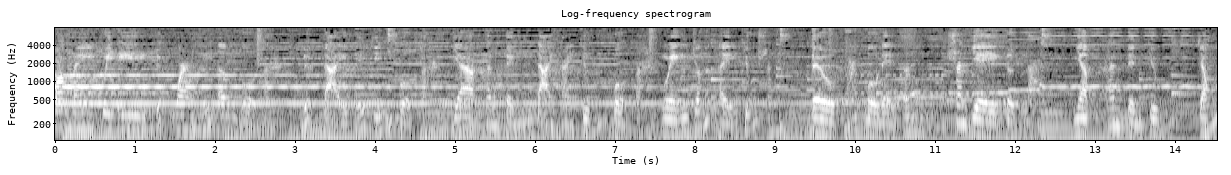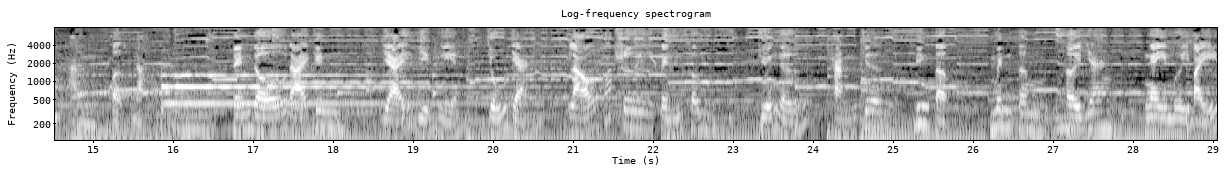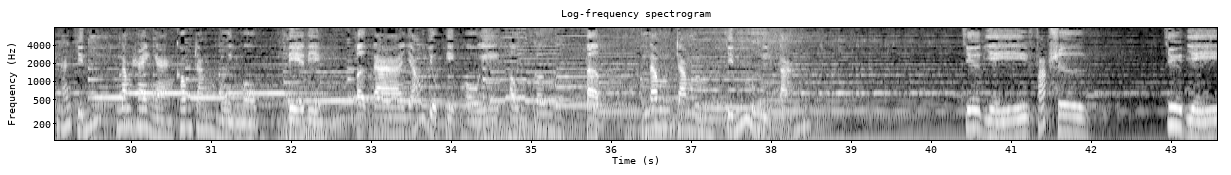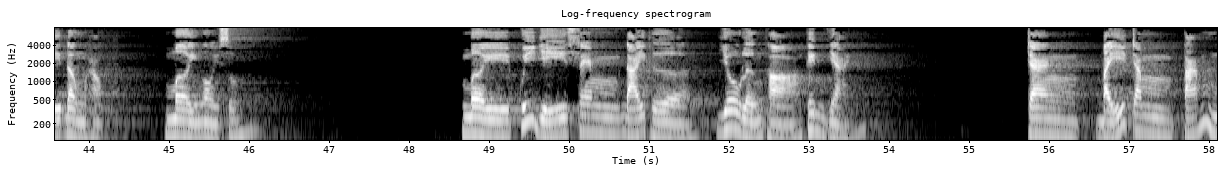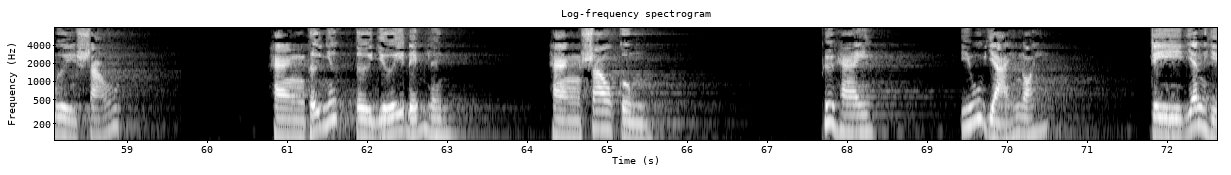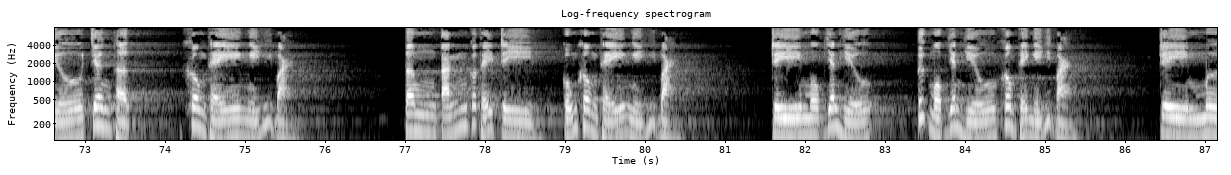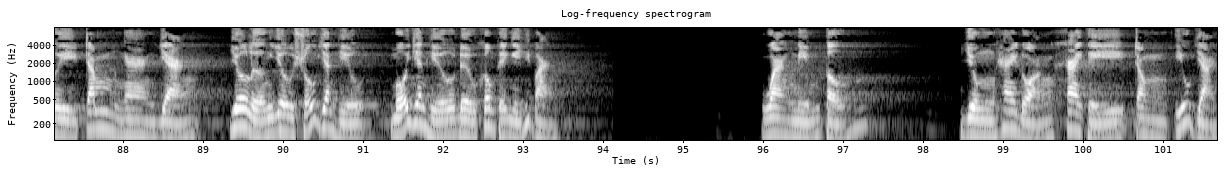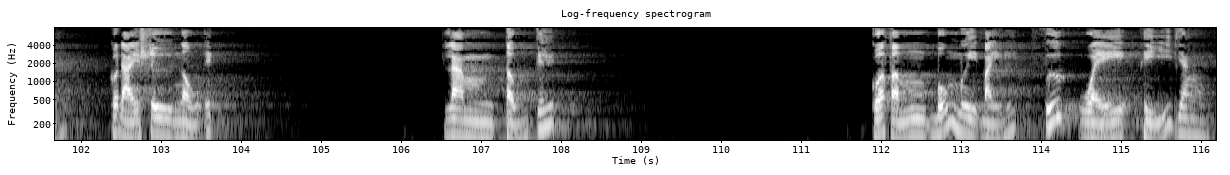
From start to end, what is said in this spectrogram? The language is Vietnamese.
con nay quy y Đức Quan Thế Âm Bồ Tát, Đức Đại Thế chín Bồ Tát Và Thanh Tịnh Đại Hải Chúng Bồ Tát Nguyện cho hết thảy chúng sanh Đều phát Bồ Đề thân, Sanh về cực lạc, Nhập thanh tịnh chúng, Chóng thành Phật Đạo. Tịnh độ Đại Kinh, Giải Diệt Nghĩa, Chủ giảng Lão Pháp Sư Tịnh Không Chuyển ngữ, Hạnh chương Biên tập, Minh Tâm, Thời gian Ngày 17 tháng 9 năm 2011 Địa điểm Phật Đà Giáo dục Hiệp hội Hồng Kông, Tập 598 Chư vị Pháp Sư, Chư vị đồng học, Mời ngồi xuống. Mời quý vị xem Đại Thừa Vô Lượng Thọ Kinh Giải Trang 786 Hàng thứ nhất từ dưới đếm lên. Hàng sau cùng. Thứ hai, Yếu giải nói, Trì danh hiệu chân thật, Không thể nghĩ bàn. Tâm tánh có thể trì, Cũng không thể nghĩ bàn. Trì một danh hiệu, Tức một danh hiệu không thể nghĩ bàn. Trì mười trăm ngàn dạng, Vô lượng vô số danh hiệu, Mỗi danh hiệu đều không thể nghĩ bàn. Hoàng niệm tổ. Dùng hai đoạn khai thị trong yếu giải Của Đại sư Ngẫu Ích. Làm tổng kết. Của phẩm 47 Phước Huệ Thị Văn.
